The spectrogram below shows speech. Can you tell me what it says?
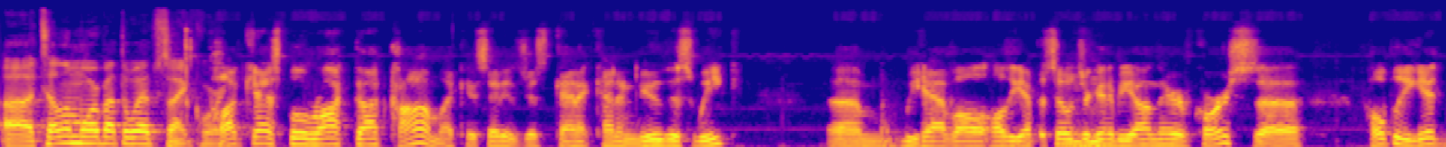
Uh, tell them more about the website, Corey. podcastwillrock.com like i said it's just kind of kind of new this week um, we have all, all the episodes are going to be on there of course uh, hopefully get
